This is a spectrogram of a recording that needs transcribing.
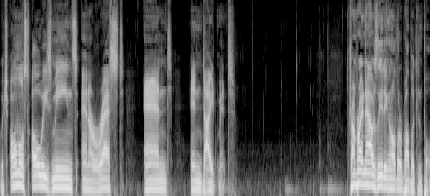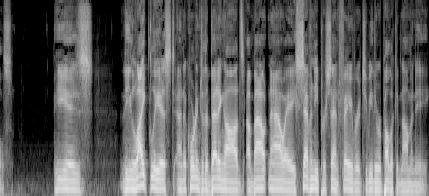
which almost always means an arrest and indictment. Trump right now is leading in all the Republican polls. He is the likeliest, and according to the betting odds, about now a 70% favorite to be the Republican nominee.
